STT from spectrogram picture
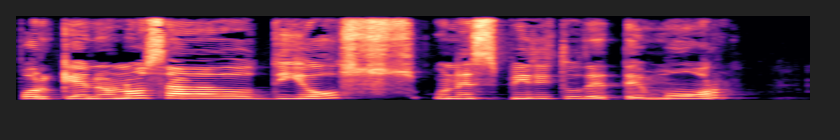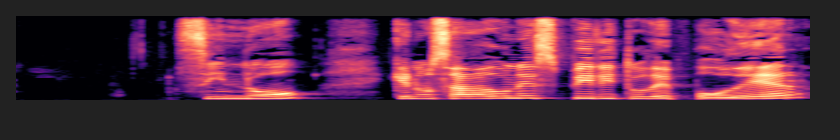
porque no nos ha dado Dios un espíritu de temor, sino que nos ha dado un espíritu de poder,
